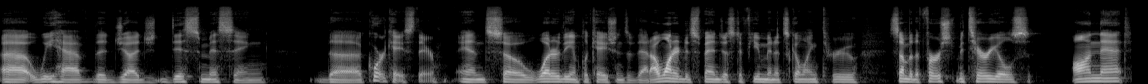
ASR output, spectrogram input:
uh, we have the judge dismissing the court case there. And so, what are the implications of that? I wanted to spend just a few minutes going through some of the first materials on that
